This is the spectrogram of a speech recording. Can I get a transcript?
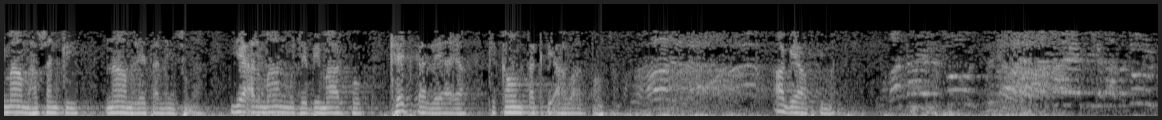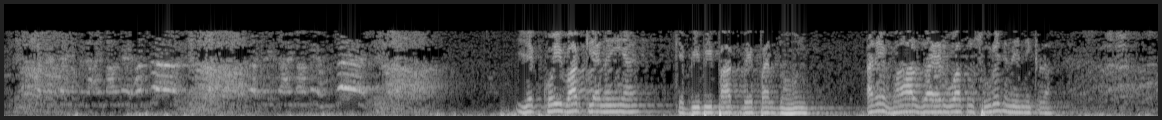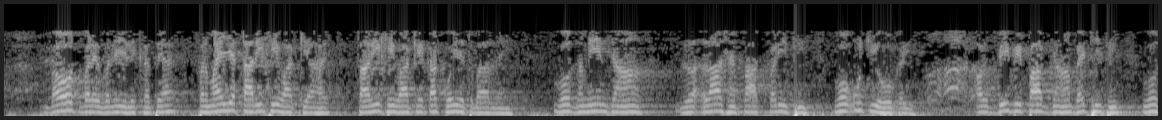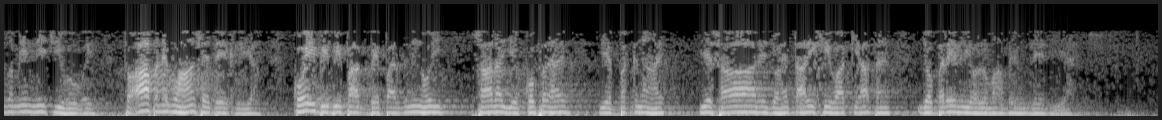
امام حسن کی نام لیتا نہیں سنا۔ یہ ارمان مجھے بیمار کو کھینچ کر لے آیا کہ قوم تک کی آواز پہنچا۔ آگے آپ کی من یہ کوئی واقعہ نہیں ہے کہ بی بی پاک بے پرد ہوں۔ ارے بال ظاہر ہوا تو سورج نہیں نکلا۔ بہت بڑے ولی لکھتے ہیں۔ فرمائی یہ تاریخی واقعہ ہے۔ تاریخی واقعے کا کوئی اعتبار نہیں۔ وہ زمین جہاں لاشیں پاک پڑی تھی وہ اونچی ہو گئی۔ اور بی بی پاک جہاں بیٹھی تھی وہ زمین نیچی ہو گئی۔ تو آپ نے وہاں سے دیکھ لیا۔ کوئی بی بی پاک بے پرد نہیں ہوئی۔ سارا یہ کفر ہے، یہ بکنا ہے۔ یہ سارے جو ہیں تاریخی واقعات ہیں جو بریلی علماء بے لے لیا ہے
